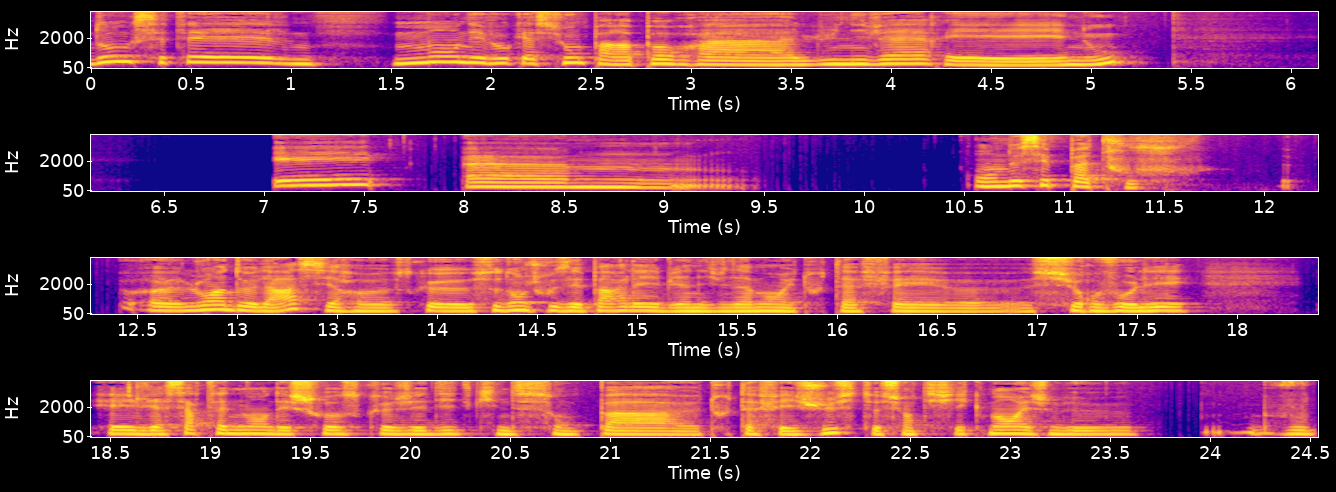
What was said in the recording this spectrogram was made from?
Donc c'était mon évocation par rapport à l'univers et nous. Et euh, on ne sait pas tout. Euh, loin de là, c'est-à-dire euh, que, ce dont je vous ai parlé, bien évidemment, est tout à fait survolé. Et il y a certainement des choses que j'ai dites qui ne sont pas tout à fait justes scientifiquement, et je vous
